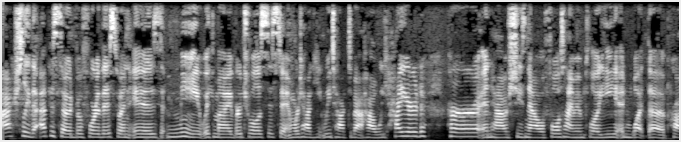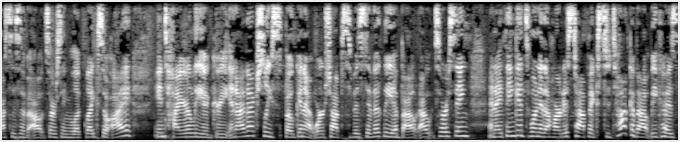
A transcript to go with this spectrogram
actually the episode before this one is me with my virtual assistant and we're talking we talked about how we hired her and how she's now a full-time employee and what the process of outsourcing looked like. So i entirely agree. And i've actually spoken at workshops specifically about outsourcing and i think it's one of the hardest topics to talk about because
